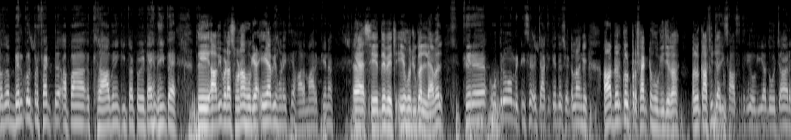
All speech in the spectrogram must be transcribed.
ਮਤਲਬ ਬਿਲਕੁਲ ਪਰਫੈਕਟ ਆਪਾਂ ਖਰਾਬ ਨਹੀਂ ਕੀਤਾ ਟੋਏ ਟਾਏ ਨਹੀਂ ਪਏ ਤੇ ਆ ਵੀ ਬੜਾ ਸੋਹਣਾ ਹੋ ਗਿਆ। ਇਹ ਆ ਵੀ ਹੁਣ ਇੱਥੇ ਹਲ ਮਾਰ ਕੇ ਨਾ ਇਹ ਸੇਦ ਦੇ ਵਿੱਚ ਇਹ ਹੋ ਜਾਊਗਾ ਲੈਵਲ ਫਿਰ ਉਧਰੋਂ ਮਿੱਟੀ ਸ- ਚੱਕ ਕੇ ਤੇ ਸਿੱਟ ਲਾਂਗੇ। ਆ ਬਿਲਕੁਲ ਪਰਫੈਕਟ ਹੋ ਗਈ ਜਗ੍ਹਾ। ਮਤਲਬ ਕਾਫੀ ਜ਼ਿਆਦਾ ਸਾਫ਼ ਸੁਥਰੀ ਹੋ ਗਈ ਆ, ਦੋ ਚਾਰ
